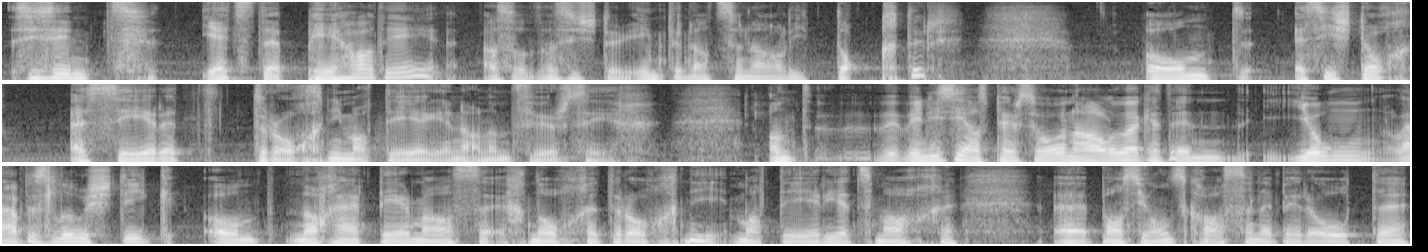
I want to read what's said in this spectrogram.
Sie sind jetzt der PhD, also das ist der internationale Doktor und es ist doch eine sehr trockene Materie an einem für sich. Und wenn ich sie als Person anschaue, dann jung, lebenslustig und nachher dermaßen knochentrockene Materie zu machen, äh, Pensionskassen beraten,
